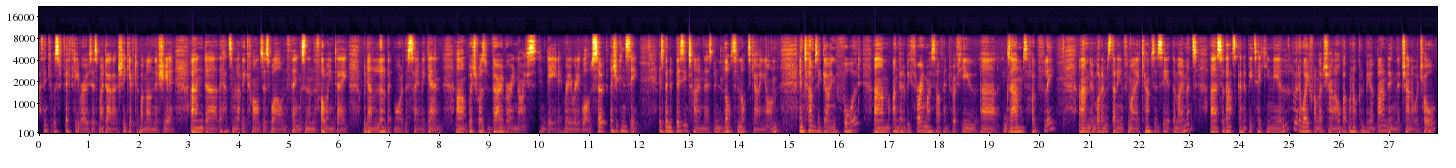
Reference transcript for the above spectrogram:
I think it was 50 roses my dad actually gifted my mum this year, and uh, they had some lovely cards as well and things. And then the following day, we done a little bit more of the same again, um, which was very, very nice indeed. It really, really was. So, as you can see, it's been a busy time. There's been lots and lots going on. In terms of going forward, um, I'm going to be throwing myself into a few uh, exams, hopefully, um, in what I'm studying for my accountancy at the moment. Uh, so, that's going to be taking me a little bit away from the channel, but we're not going to be abandoning the channel at all.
